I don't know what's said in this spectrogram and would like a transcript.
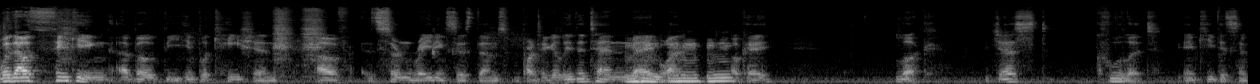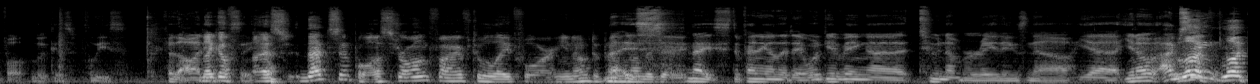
without thinking about the implications of certain rating systems, particularly the 10 bag Mhm, one. mhm, mhm. Okay, look, just cool it and keep it simple, Lucas, please. for the audience like a, see. that's simple. A strong five to a light four. You know, depending nice, on the day. nice. Depending on the day, we're giving uh two number ratings now. Yeah, you know, I'm look, saying, look,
